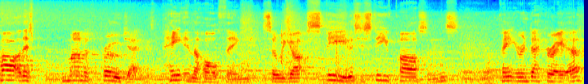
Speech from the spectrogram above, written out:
Part of this mammoth project is painting the whole thing. So we got Steve, this is Steve Parsons, painter and decorator,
